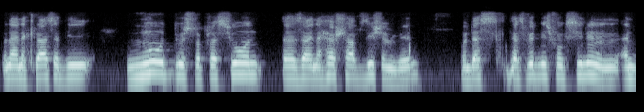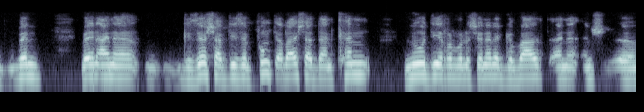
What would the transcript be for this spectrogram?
und eine Klasse, die nur durch Repression äh, seine Herrschaft sichern will. Und das, das wird nicht funktionieren. Und wenn, wenn eine Gesellschaft diesen Punkt erreicht hat, dann kann nur die revolutionäre Gewalt eine äh,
